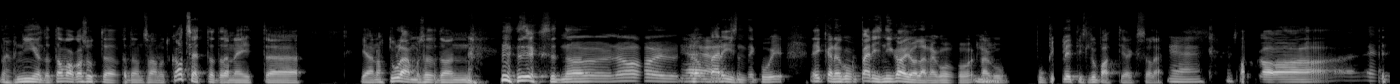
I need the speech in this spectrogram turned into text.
noh, nii-öelda tavakasutajad on saanud katsetada neid äh, ja noh, tulemused on siuksed no, no, no päris ja. nagu ikka nagu päris nii ka ei ole nagu mm, -hmm. nagu bukletis lubati, eks ole. aga et,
